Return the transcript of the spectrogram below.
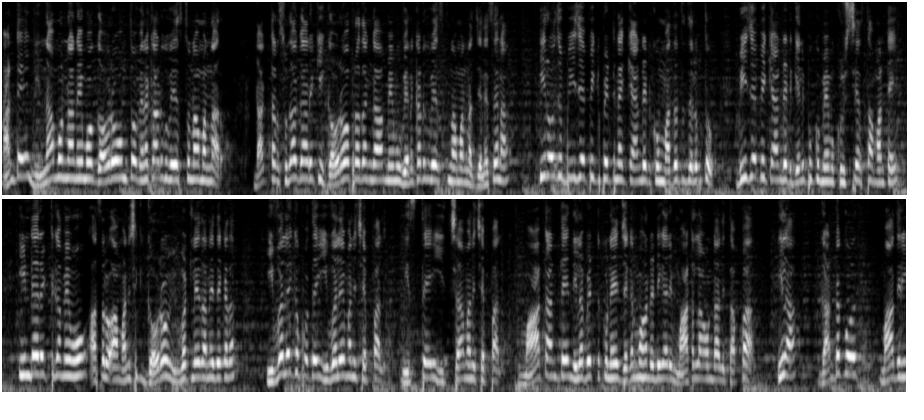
అంటే నిన్న మొన్ననేమో గౌరవంతో వెనకడుగు వేస్తున్నామన్నారు. డాక్టర్ సుధా గారికి గౌరవప్రదంగా మేము వెనకడుగు వేస్తున్నామన్న జనసేన ఈరోజు బీజేపీకి పెట్టిన క్యాండిడేట్కు మద్దతు తెలుపుతూ బీజేపీ క్యాండిడేట్ గెలుపుకు మేము కృషి చేస్తామంటే ఇండైరెక్ట్గా మేము అసలు ఆ మనిషికి గౌరవం ఇవ్వట్లేదు అనేదే కదా? ఇవ్వలేకపోతే ఇవ్వలేమని చెప్పాలి. ఇస్తే ఇచ్చామని చెప్పాలి. మాట అంటే నిలబెట్టుకునే జగన్మోహన్ రెడ్డి గారి మాటలా ఉండాలి తప్ప ఇలా గంటకో మాదిరి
